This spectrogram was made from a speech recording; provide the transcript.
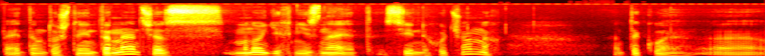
Поэтому то, что интернет сейчас многих не знает, сильных ученых, такое. Э,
